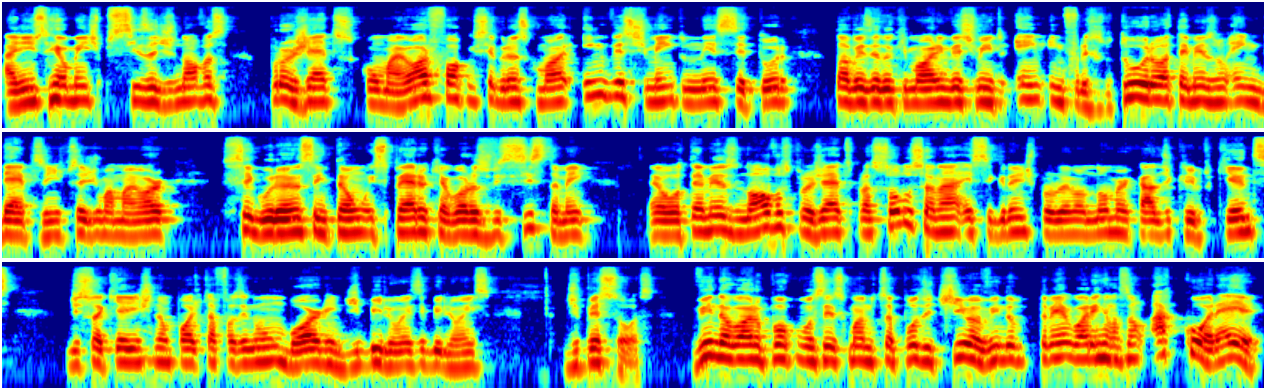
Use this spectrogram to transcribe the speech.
a gente realmente precisa de novos projetos com maior foco em segurança, com maior investimento nesse setor, talvez é do que maior investimento em infraestrutura ou até mesmo em DEPs. A gente precisa de uma maior segurança. Então, espero que agora os VCs também, é, ou até mesmo novos projetos para solucionar esse grande problema no mercado de cripto, que antes disso aqui a gente não pode estar tá fazendo um onboarding de bilhões e bilhões de pessoas. Vindo agora um pouco vocês com uma notícia positiva, vindo também agora em relação à Coreia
